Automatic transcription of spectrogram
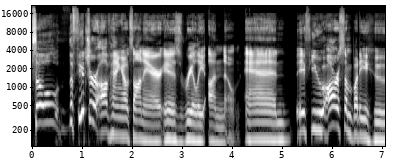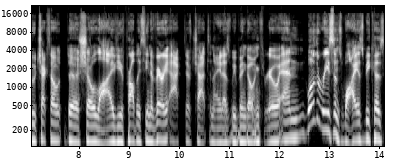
so the future of Hangouts on Air is really unknown. And if you are somebody who checks out the show live, you've probably seen a very active chat tonight as we've been going through. And one of the reasons why is because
